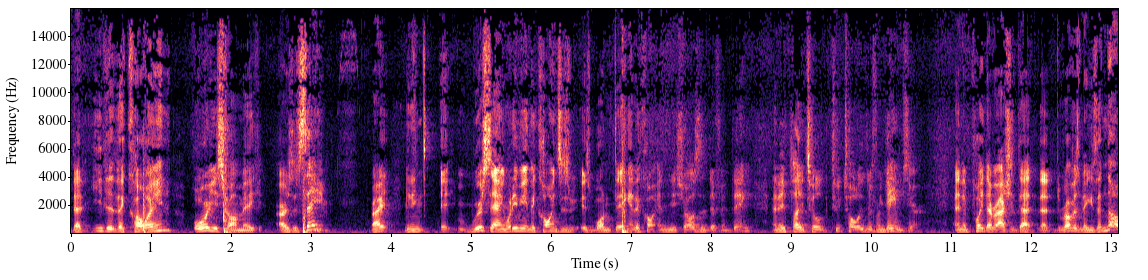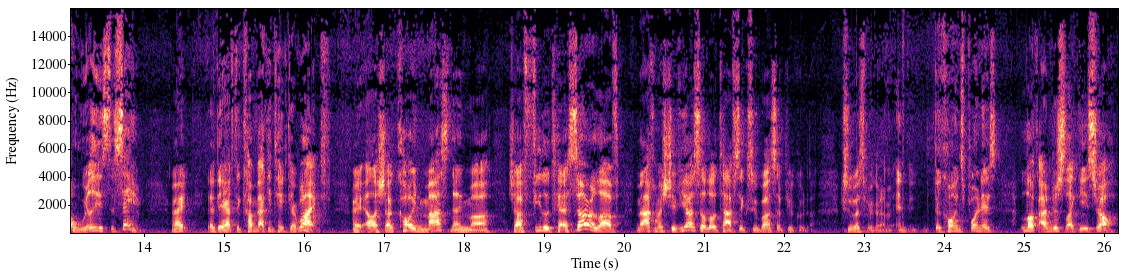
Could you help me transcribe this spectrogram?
that either the kohen or Yisrael make are the same right? Meaning, it, we're saying, what do you mean the coins is, is one thing and the co- and the Yisrael is a different thing, and they play two, two totally different games here. And the point that Rashi that, that the Rav is making is that no, really, it's the same, right? That they have to come back and take their wife, right? El shakoin mas naima shafilu te'asar love machma shivyasa lo tafsik subasa. And the coin's point is, look, I'm just like the Israel.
